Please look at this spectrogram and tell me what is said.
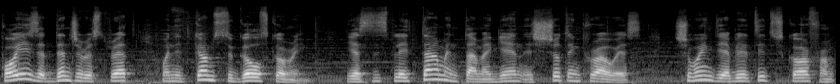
Poirier is a dangerous threat when it comes to goal scoring. He has displayed time and time again his shooting prowess, showing the ability to score from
